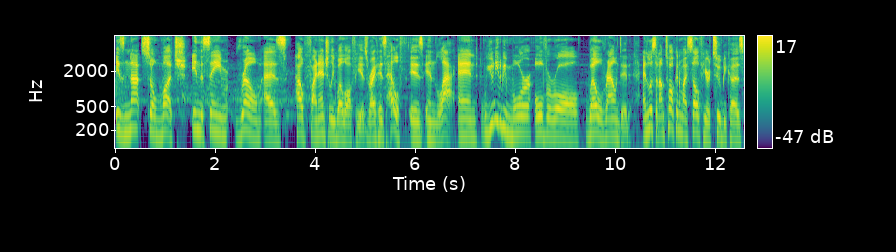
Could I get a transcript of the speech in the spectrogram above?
is not so much in the same realm as how financially well off he is, right? His health is in lack. And you need to be more overall well-rounded. And listen, I'm talking to myself here too because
